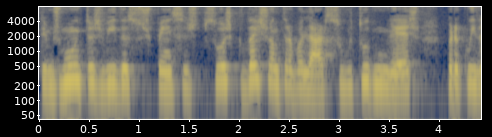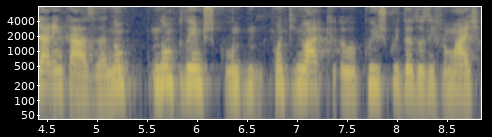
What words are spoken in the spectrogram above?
temos muitas vidas suspensas de pessoas que deixam de trabalhar, sobretudo mulheres, para cuidar em casa. Não, não podemos continuar que, que os cuidadores informais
